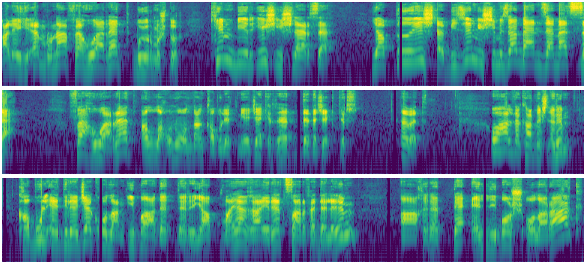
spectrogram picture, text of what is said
aleyhi emruna fehuve red buyurmuştur. Kim bir iş işlerse yaptığı iş de bizim işimize benzemezse fehuve red Allah onu ondan kabul etmeyecek reddedecektir. Evet. O halde kardeşlerim kabul edilecek olan ibadetleri yapmaya gayret sarf edelim. Ahirette eli boş olarak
